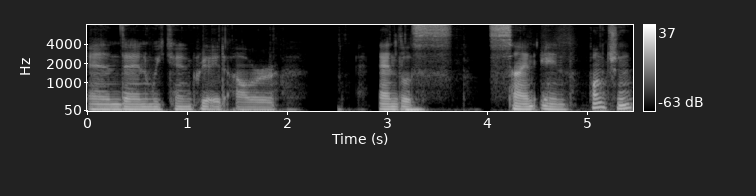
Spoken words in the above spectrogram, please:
And then we can create our handles sign in function.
